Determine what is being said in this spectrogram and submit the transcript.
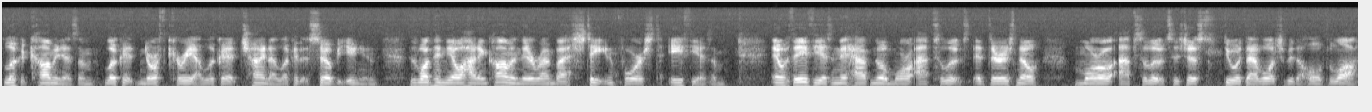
look at communism, look at North Korea, look at China, look at the Soviet Union. There's one thing they all had in common, they're run by state-enforced atheism. And with atheism, they have no moral absolutes. There is no moral absolutes. It's just do what thou should be the whole of the law.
